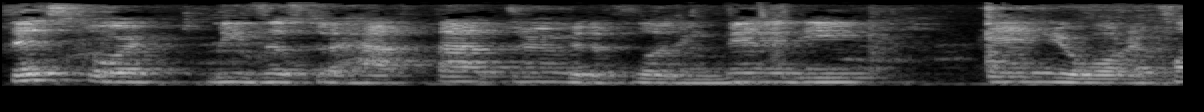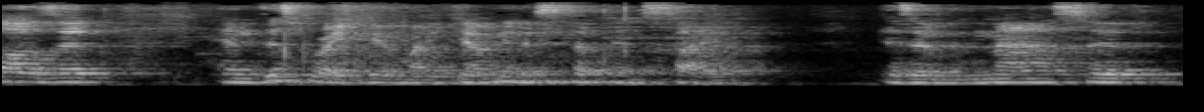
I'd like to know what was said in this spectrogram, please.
This door leads us to a half bathroom with a floating vanity and your water closet. And this right here, Mikey, I'm gonna step inside is a massive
